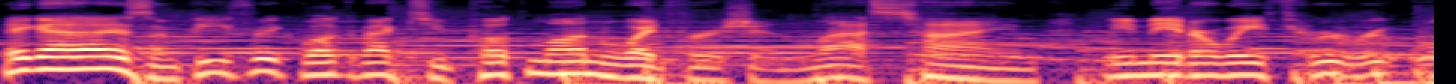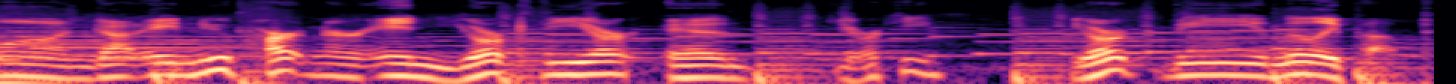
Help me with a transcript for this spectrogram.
Hey guys, I'm P-Freak, welcome back to Pokemon White version. Last time, we made our way through Route 1, got a new partner in York the York... Uh, Yorkie? York the Lillipup.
